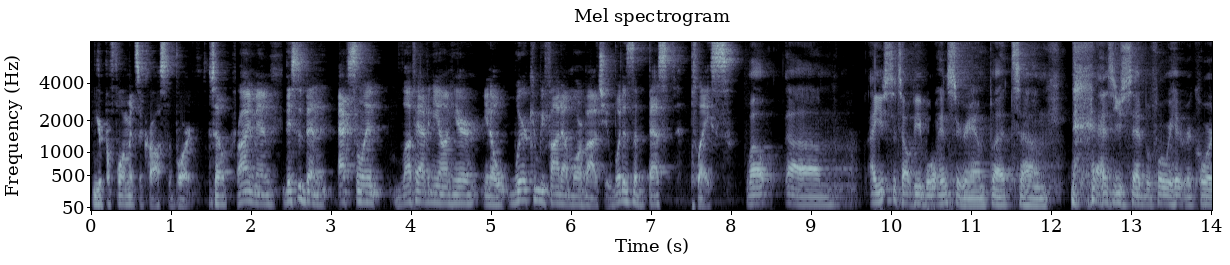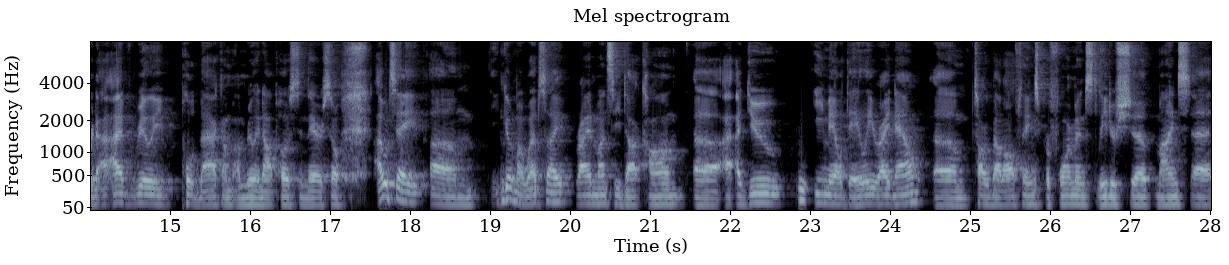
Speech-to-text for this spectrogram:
and your performance across the board. So, Ryan, man, this has been excellent. Love having you on here. You know, where can we find out more about you? What is the best place? Well, um, I used to tell people Instagram, but um, as you said before we hit record, I, have really pulled back. I'm, I'm, really not posting there. So I would say um, you can go to my website, ryanmunsey.com. Uh, I, I do email daily right now, um, talk about all things performance, leadership, mindset.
